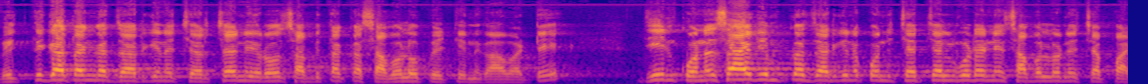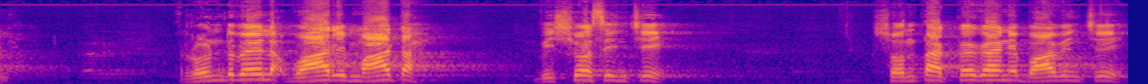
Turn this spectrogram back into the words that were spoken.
వ్యక్తిగతంగా జరిగిన చర్చని ఈరోజు సబితక్క సభలో పెట్టింది కాబట్టి దీని కొనసాగింపుగా జరిగిన కొన్ని చర్చలు కూడా నేను సభలోనే చెప్పాలి. రెండు వేల వారి మాట విశ్వసించి సొంత అక్కగానే భావించి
